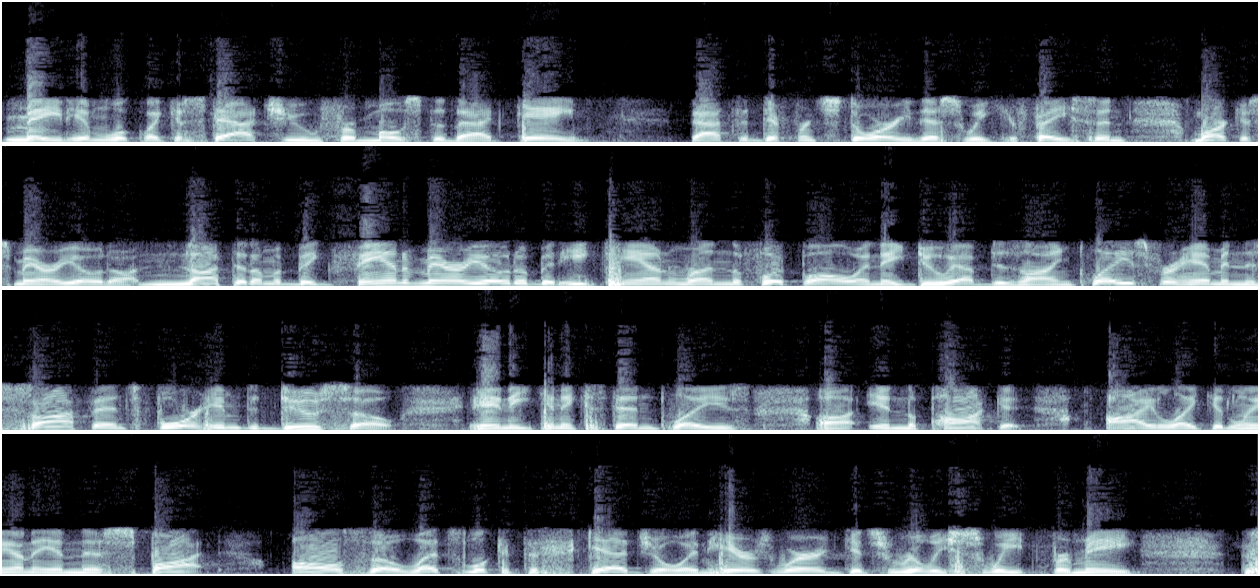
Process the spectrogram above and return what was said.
made him look like a statue for most of that game. That's a different story this week. You're facing Marcus Mariota. Not that I'm a big fan of Mariota, but he can run the football, and they do have design plays for him in this offense for him to do so, and he can extend plays uh, in the pocket. I like Atlanta in this spot. Also, let's look at the schedule, and here's where it gets really sweet for me. The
